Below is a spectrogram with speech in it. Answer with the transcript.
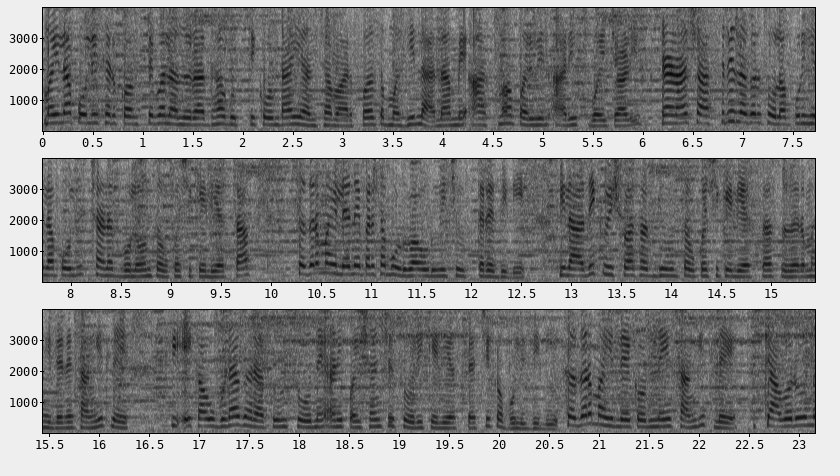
महिला police head constable Anuradha Guttikonda यांच्या मार्फत महिला नामे आसमा परवीन आरिफ वैचाळीस राणा शास्त्री नगर सोलापूर हिला पोलीस ठाण्यात बोलवून चौकशी केली असता सदर महिलेने प्रथम उडवा उडवीची उत्तरे दिली. तिला अधिक विश्वासात घेऊन चौकशी केली असता सदर महिलेने सांगितले की एका उघड्या घरातून सोने आणि पैशांची चोरी केली असल्याची कबुली दिली. सदर महिलेकडून सांगितले त्यावरून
